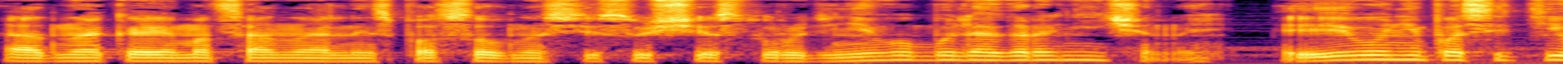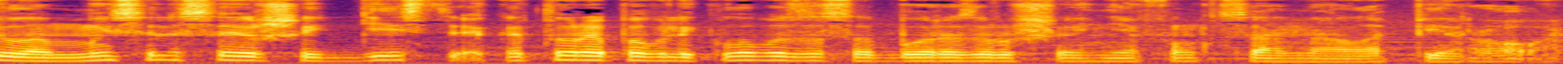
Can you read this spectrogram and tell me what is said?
Однако эмоциональные способности существ вроде него были ограничены, и его не посетила мысль совершить действие, которое повлекло бы за собой разрушение функционала первого.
